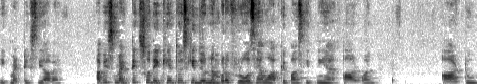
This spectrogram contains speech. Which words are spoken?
एक मैट्रिक्स दिया हुआ है। अब इस मैट्रिक्स को देखें तो इसकी जो नंबर ऑफ़ रोज हैं, वो आपके पास कितनी है? R one R two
